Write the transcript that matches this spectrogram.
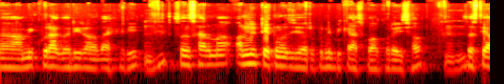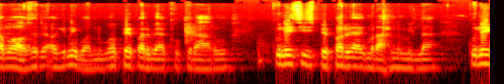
हामी कुरा गरिरहँदाखेरि संसारमा अन्य टेक्नोलोजीहरू पनि विकास भएको रहेछ। जस्तै अब हजुरले अघि नै भन्नुभयो पेपर ब्यागको कुराहरू कुनै चिज पेपर ब्यागमा राख्न मिल्ला कुनै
